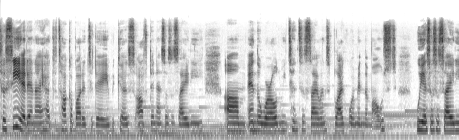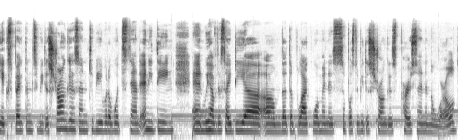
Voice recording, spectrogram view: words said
to see it and i had to talk about it today because often as a society um, and the world we tend to silence black women the most. We as a society expect them to be the strongest and to be able to withstand anything and we have this idea um, that the black woman is supposed to be the strongest person in the world.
